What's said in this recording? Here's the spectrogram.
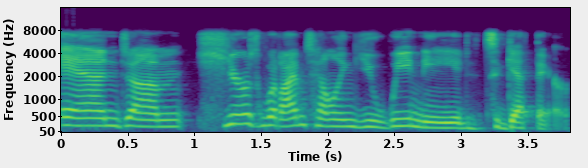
And um, here's what I'm telling you we need to get there.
